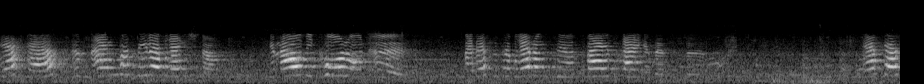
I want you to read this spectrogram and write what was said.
Erdgas ist ein fossiler Brennstoff, genau wie Kohle und Öl, bei dessen Verbrennung CO2 freigesetzt wird. Erdgas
